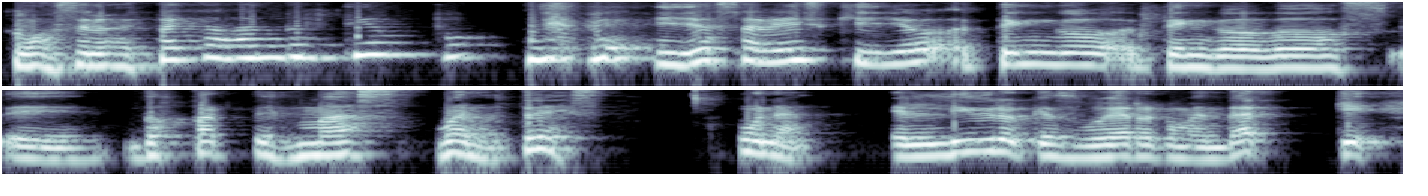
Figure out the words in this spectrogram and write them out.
Como se nos está acabando el tiempo, y ya sabéis que yo tengo, tengo dos, eh, dos partes más, bueno, tres. Una, el libro que os voy a recomendar, que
